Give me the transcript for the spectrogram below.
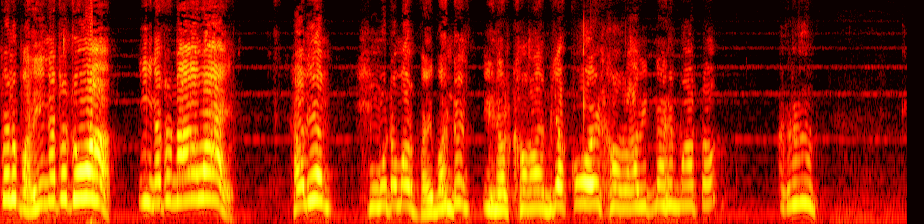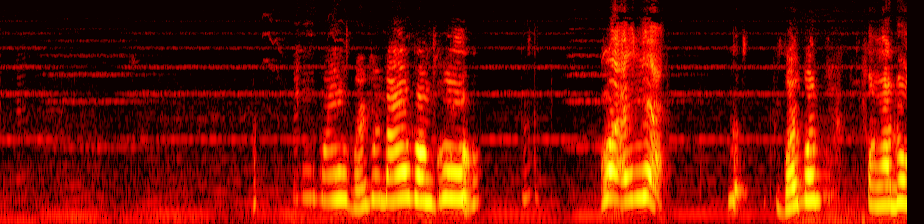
પેલું ભરીને તો જોવા એને તો ના લાય ખાલી એમ હું તો મારો ભાઈ બંધ એને ખવડાવી. બીજા કોઈ ખવડાવી જ નથી માં તો મારો ભાઈ બંધ આવ્યો બંકો ભાઈ બંધ પાડો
